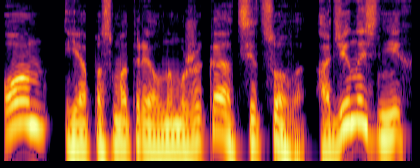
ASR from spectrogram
Он, я посмотрел на мужика от Сецова, один из них.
